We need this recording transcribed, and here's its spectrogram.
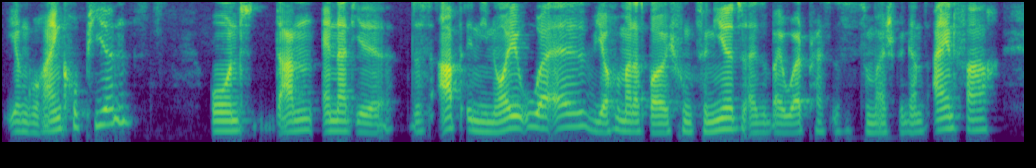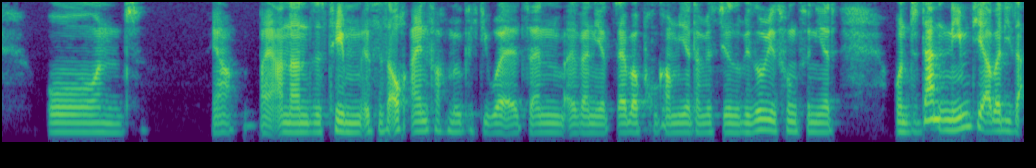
irgendwo reinkopieren und dann ändert ihr das ab in die neue URL, wie auch immer das bei euch funktioniert. Also bei WordPress ist es zum Beispiel ganz einfach und ja, bei anderen Systemen ist es auch einfach möglich, die URL zu ändern. Wenn ihr jetzt selber programmiert, dann wisst ihr sowieso, wie es funktioniert. Und dann nehmt ihr aber diese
